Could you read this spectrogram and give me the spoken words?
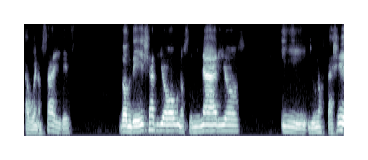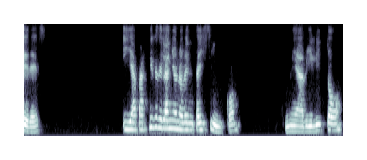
a Buenos Aires, donde ella dio unos seminarios y, unos talleres. Y a partir del año 95 me habilitó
